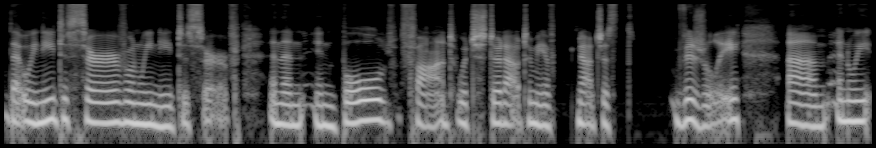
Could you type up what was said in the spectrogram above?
that we need to serve when we need to serve. And then in bold font, which stood out to me of not just visually, um, and we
